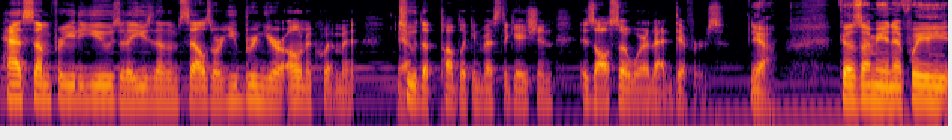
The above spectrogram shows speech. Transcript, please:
has some for you to use, or they use them themselves, or you bring your own equipment yeah. to the public investigation, is also where that differs. Yeah. Because, I mean, if we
